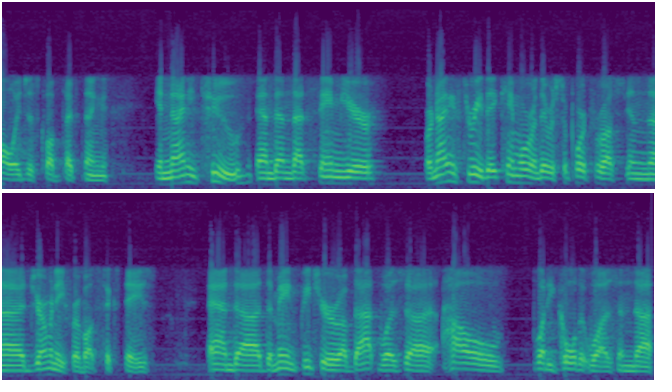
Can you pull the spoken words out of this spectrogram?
all ages club type thing, in '92, and then that same year. Or '93, they came over and there was support for us in uh, Germany for about six days, and uh, the main feature of that was uh, how bloody cold it was, and uh,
